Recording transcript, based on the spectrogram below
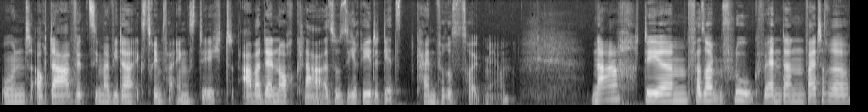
und auch da wirkt sie mal wieder extrem verängstigt. Aber dennoch klar, also sie redet jetzt kein wirres Zeug mehr. Nach dem versäumten Flug werden dann weitere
